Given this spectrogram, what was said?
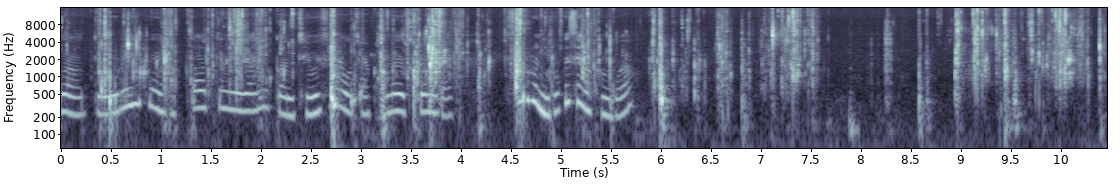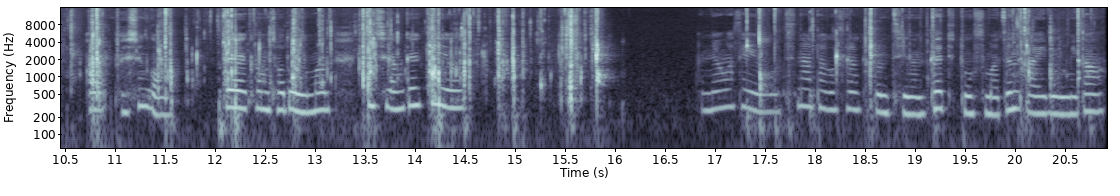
뭐야, 놀이기공 갔다 왔던 얘기 하니까 재밌으려고 잘 반응해 주던데. 속으론 이렇게 생각한 거야? 아, 배신감. 네, 그럼 저도 이만 실시간 끌게요. 안녕하세요. 친하다고 생각했던 지인한테 뒤통수 맞은 아이비입니다.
